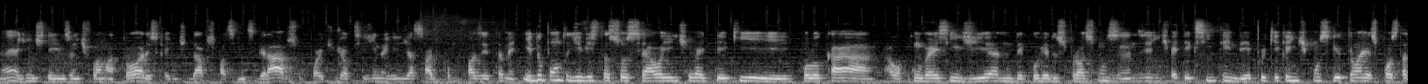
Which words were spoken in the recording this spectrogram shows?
né? A gente tem os anti-inflamatórios que a gente dá para os pacientes graves, suporte de oxigênio, a gente já sabe como fazer também. E do ponto de vista social, a gente vai ter que colocar a conversa em dia no decorrer dos próximos anos e a gente vai ter que se entender por que, que a gente conseguiu ter uma resposta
